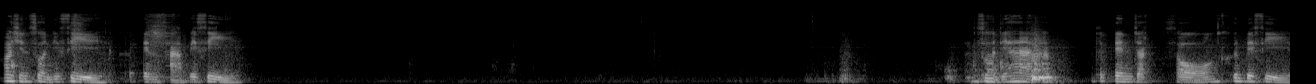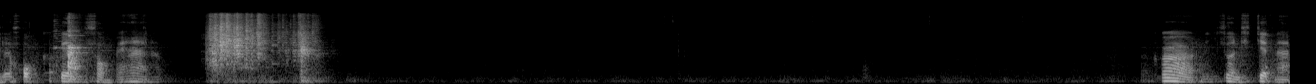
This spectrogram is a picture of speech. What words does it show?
ก็ชิ้นส่วนที่สี่ก็เป็นสามไปสี่ส่วนที่ห้าครับก็จะเป็นจากสองขึ้นไปสี่แล้วหกก็เป็นสองไปห้าครับ แล้ว ก็ในส่วนที่เจ็ดนะ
